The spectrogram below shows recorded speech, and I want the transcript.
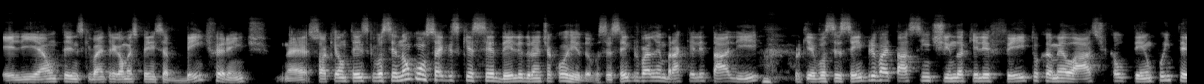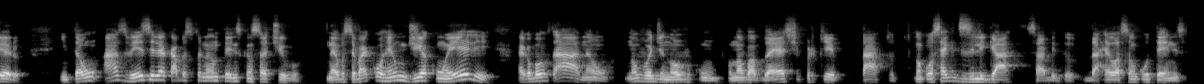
Ele é um tênis que vai entregar uma experiência bem diferente, né? Só que é um tênis que você não consegue esquecer dele durante a corrida. Você sempre vai lembrar que ele tá ali, porque você sempre vai estar tá sentindo aquele efeito cama elástica o tempo inteiro. Então, às vezes ele acaba se tornando um tênis cansativo, né? Você vai correr um dia com ele, acabou, ah, não, não vou de novo com o Nova Blast, porque tá, tu, tu não consegue desligar, sabe, do, da relação com o tênis.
